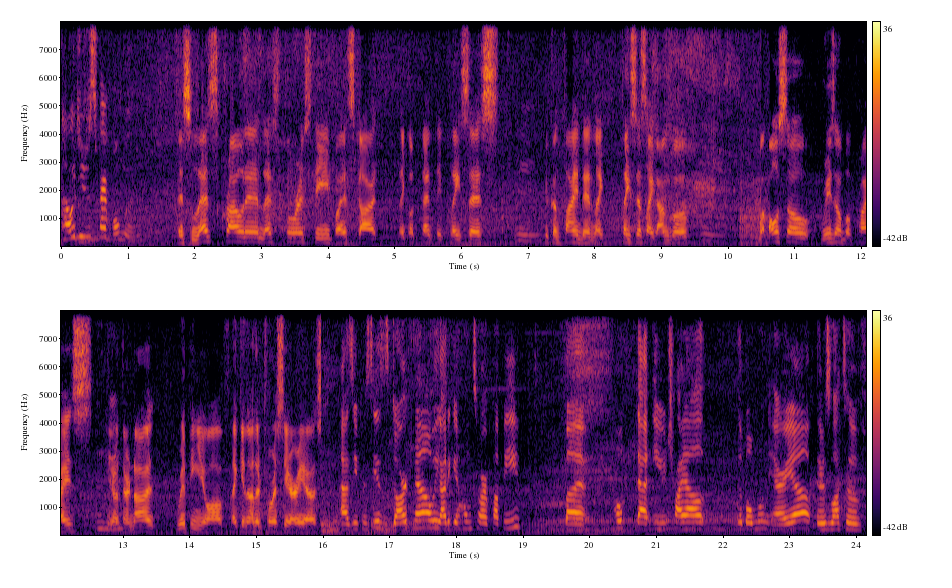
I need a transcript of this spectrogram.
How would you describe Bomun? It's less crowded, less touristy, but it's got like authentic places. Mm. You can find in like places like Angkor, mm. but also reasonable price. You know, mm-hmm. they're not ripping you off like in other tourist areas. As you can see, it's dark now. We got to get home to our puppy, but hope that you try out the Bomun area. There's lots of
